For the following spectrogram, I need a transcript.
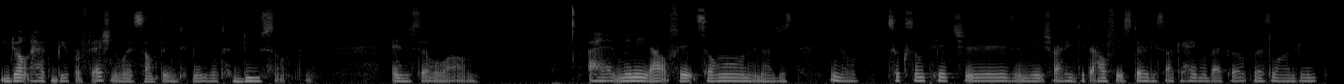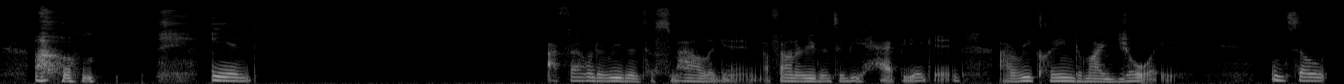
you don't have to be a professional at something to be able to do something. And so um, I had many outfits on and I just, you know, took some pictures and made sure I didn't get the outfits dirty so I could hang them back up, less laundry. Um, and I found a reason to smile again. I found a reason to be happy again. I reclaimed my joy. And so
